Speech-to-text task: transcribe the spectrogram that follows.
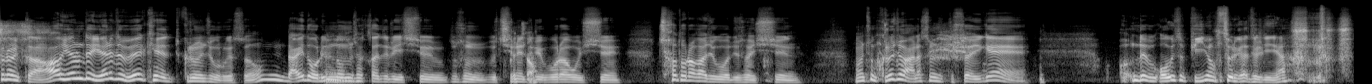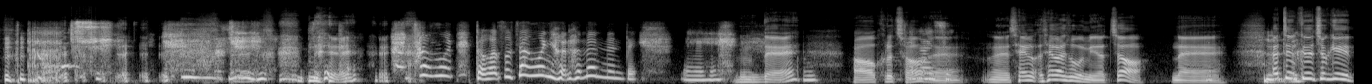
그러니까 아 얘네들 얘네들 왜 이렇게 그러는지 모르겠어. 나이도 어린 음. 놈 작가들이 씨 무슨 뭐 지네들이 그쵸. 뭐라고 씨 쳐돌아가지고 어디서 씨. 어, 좀 그러지 않았으면 좋겠어. 이게 어, 근데 어디서 비명 소리가 들리냐? 네. 창문 더워서 창문 열어놨는데 네. 음, 네. 어 그렇죠. 생활소- 네. 네. 생, 생활 소음이었죠. 네. 음. 하여튼 그 저기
